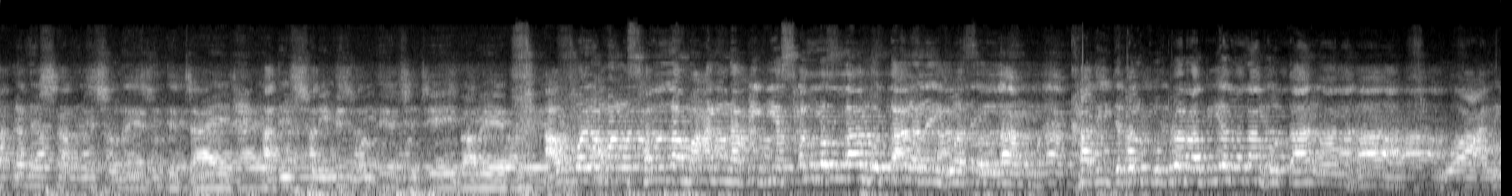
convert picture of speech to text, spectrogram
আপনাদের সামনে শুনে দিতে চাই। হাদিস শরীফের মধ্যে এসেছে এইভাবে, আউয়ালু মান সাল্লামা আন নবী সাল্লাল্লাহু তাআলা আলাইহি ওয়াসাল্লাম, খাদিজাতুল কুবরা রাদিয়াল্লাহু তাআলা আনহা ওয়া আলী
